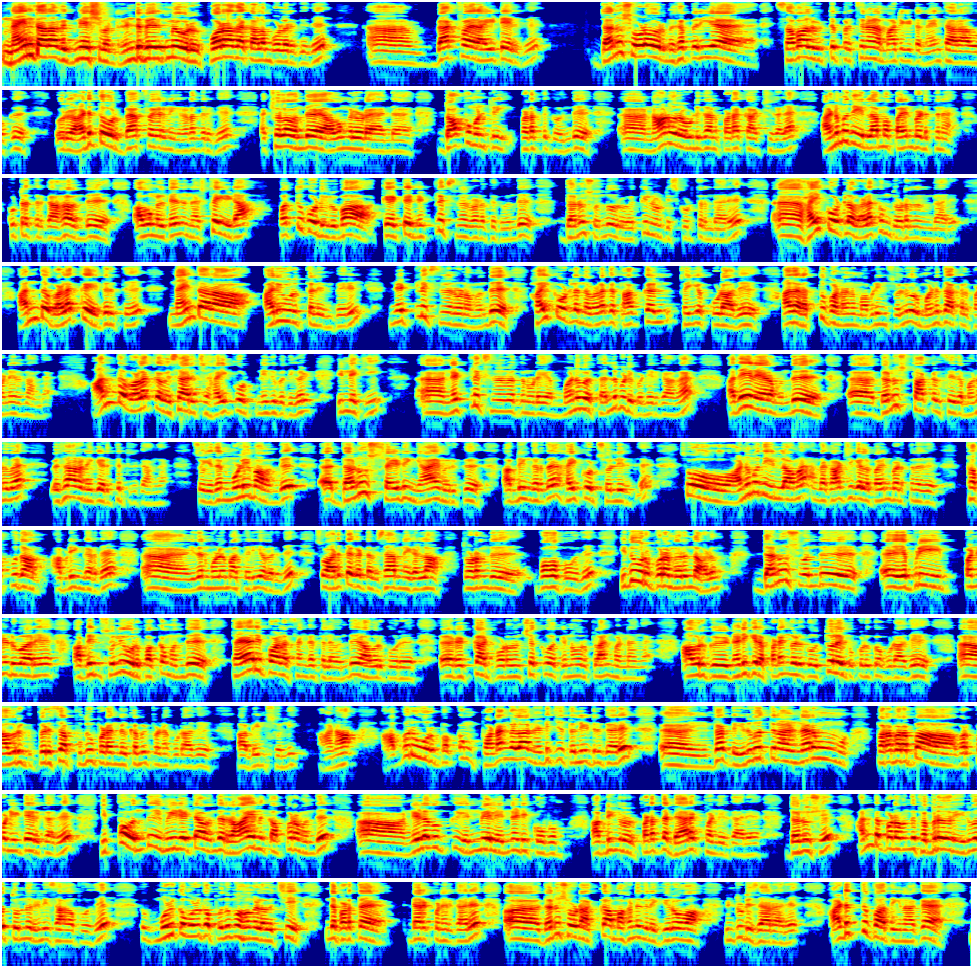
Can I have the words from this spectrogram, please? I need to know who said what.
Speaker 1: நயன்தாரா விக்னேஷ்வன் ரெண்டு பேருக்குமே ஒரு போராத காலம் போல இருக்குது. பேக் ஃபயர் ஆகிட்டே இருக்கு. தனுஷோட ஒரு மிகப்பெரிய சவால் விட்டு பிரச்சனையில் மாட்டிக்கிட்ட நயன்தாராவுக்கு ஒரு அடுத்த ஒரு பேக் ஃபயர் இன்றைக்கி நடந்திருக்கு ஆக்சுவலாக வந்து அவங்களோட அந்த டாக்குமெண்ட்ரி படத்துக்கு வந்து நானூறு ரவுடிதான் படக்காட்சிகளை அனுமதி இல்லாமல் பயன்படுத்தின குற்றத்திற்காக வந்து அவங்கள்ட்டேருந்து நஷ்ட ஈடா பத்து கோடி ரூபாய் கேட்டு நெட்ஃப்ளிக்ஸ் நிறுவனத்துக்கு வந்து தனுஷ் வந்து ஒரு வக்கீல் நோட்டீஸ் கொடுத்துருந்தாரு. ஹைகோர்ட்டில் வழக்கும் தொடர்ந்திருந்தார். அந்த வழக்கை எதிர்த்து நயன்தாரா அறிவுறுத்தலின் பேரில் நெட்ஃப்ளிக்ஸ் நிறுவனம் வந்து ஹைகோர்ட்டில் இந்த வழக்கை தாக்கல் செய்யக்கூடாது அதை ரத்து பண்ணணும் அப்படின்னு சொல்லி ஒரு மனு தாக்கல் பண்ணியிருந்தாங்க. அந்த வழக்கை விசாரித்த ஹைகோர்ட் நீதிபதிகள் இன்னைக்கு நெட்ஃப்ளிக்ஸ் நிறுவனத்தினுடைய மனுவை தள்ளுபடி பண்ணியிருக்காங்க. அதே நேரம் வந்து தனுஷ் தாக்கல் செய்த மனுவை விசாரணைக்கு எடுத்துட்டு இருக்காங்க. ஸோ இதன் மூலிமா வந்து தனுஷ் சைடு நியாயம் இருக்கு அப்படிங்கிறத ஹைகோர்ட் சொல்லியிருக்கு. ஸோ அனுமதி இல்லாமல் அந்த காட்சிகளை பயன்படுத்தினது தப்பு தான் அப்படிங்கிறத இதன் மூலயமா தெரிய வருது. ஸோ அடுத்த கட்ட விசாரணைகள்லாம் தொடர்ந்து போக போகுது. இது ஒரு புறம் இருந்தாலும் தனுஷ் வந்து எப்படி பண்ணிடுவார் அப்படின்னு சொல்லி ஒரு பக்கம் வந்து தயாரிப்பாளர் சங்கத்தில் வந்து அவருக்கு ஒரு ரெட் கார்டு போடணும் செக் வைக்கணும் ஒரு பிளான் பண்ணாங்க. அவருக்கு நடிக்கிற படங்களுக்கு ஒத்துழைப்பு கொடுக்கக்கூடாது. அவருக்கு பெருசாக புது படங்கள் கமிட் பண்ணக்கூடாது அப்படின்னு சொல்லி. ஆனால் அவர் ஒரு பக்கம் படங்களாக நடித்து தள்ளிட்டு இருக்காரு இன்ஃபேக்ட் இருபத்தி நாலு நேரமும் பரபரப்பாக ஒர்க் பண்ணிகிட்டே இருக்காரு. இப்போ வந்து இமீடியட்டாக வந்து ராயனுக்கு அப்புறம் வந்து நிலவுக்கு என்மேல் என்னடி கோபம் அப்படிங்கிற ஒரு படத்தை டைரக்ட் பண்ணியிருக்காரு தனுஷ். அந்த படம் வந்து பிப்ரவரி இருபத்தொன்று ரிலீஸ் ஆக போகுது முழுக்க முழுக்க புதுமுகங்களை வச்சு இந்த படத்தை டைரக்ட் பண்ணியிருக்காரு தனுஷோட அக்கா மகன் இதில் ஹீரோவா இன்ட்ரடியூஸ் ஆகிறாரு அடுத்து பார்த்தீங்கன்னாக்க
